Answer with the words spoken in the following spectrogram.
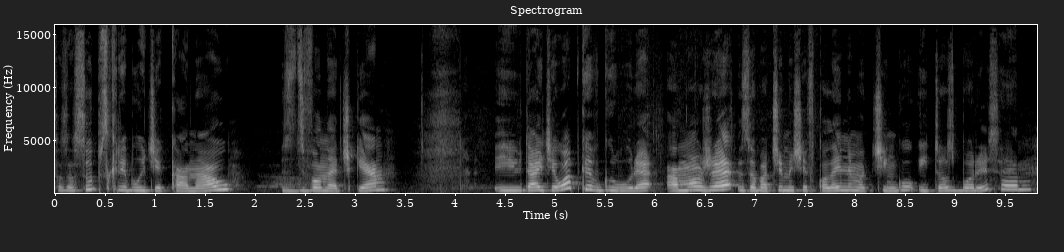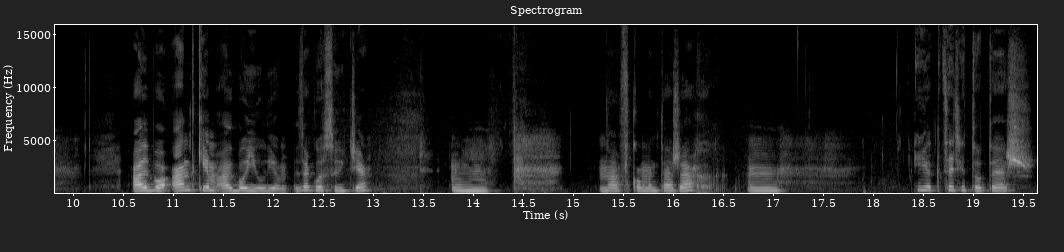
to zasubskrybujcie kanał z dzwoneczkiem i dajcie łapkę w górę, a może zobaczymy się w kolejnym odcinku i to z Borysem, albo Antkiem, albo Julią. Zagłosujcie mm, na, w komentarzach. I jak chcecie, to też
